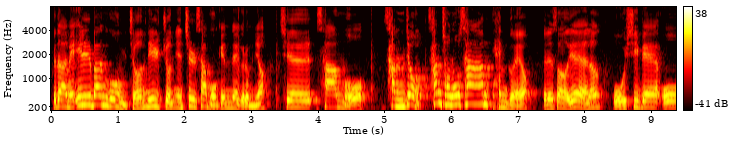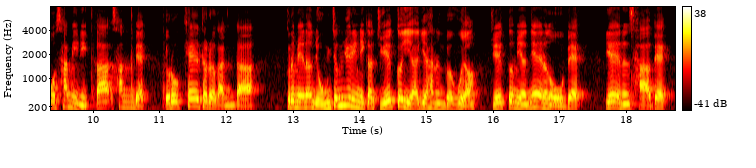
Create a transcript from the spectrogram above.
그 다음에 일반 공업 전일준, 얘는 735겠네, 그럼요. 735. 3종, 3053 한 거예요. 그래서 얘는 50에 53이니까 300. 이렇게 들어간다. 그러면은 용적률이니까 뒤에 거 이야기하는 거고요. 뒤에 거면 얘는 500, 얘는 400,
